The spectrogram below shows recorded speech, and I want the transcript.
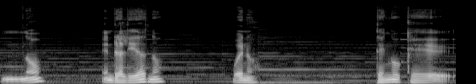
No, en realidad no. Bueno, tengo que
